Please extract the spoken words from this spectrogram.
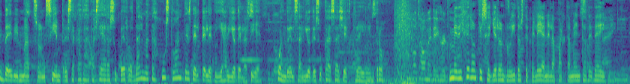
David Matson siempre sacaba a pasear a su perro dálmata justo antes del telediario de las 10. Cuando él salió de su casa, Jeff Trail entró. Me dijeron que se oyeron ruidos de pelea en el apartamento de David,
